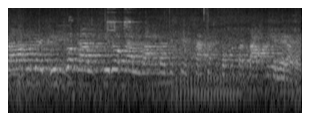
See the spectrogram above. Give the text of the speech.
তারা বোধ দীর্ঘকাল, চিরকাল বাংলাদেশের শাসন ক্ষমতা দাপিয়ে বেড়াবে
